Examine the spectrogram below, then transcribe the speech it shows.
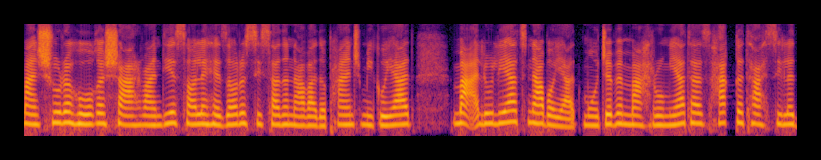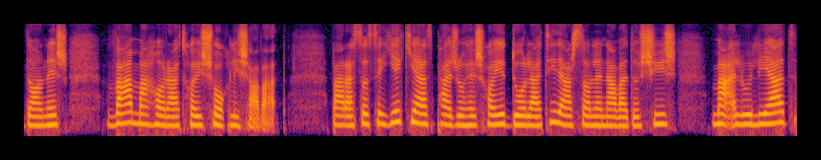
منشور حقوق شهروندی سال 1395 می‌گوید معلولیت نباید موجب محرومیت از حق تحصیل دانش و مهارت‌های شغلی شود. بر اساس یکی از پژوهش‌های دولتی در سال 96 معلولیت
